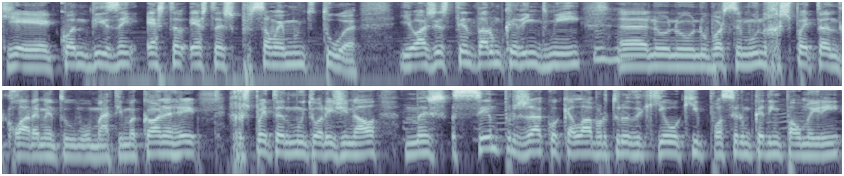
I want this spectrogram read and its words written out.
que é quando dizem esta, esta expressão é muito tua. E eu às vezes tento dar um bocadinho de mim uhum. uh, no, no, no Buster Moon, respeitando claramente o, o Matthew McConaughey, respeitando muito o original, mas sempre já com aquela abertura de que eu aqui posso ser um bocadinho palmeirim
